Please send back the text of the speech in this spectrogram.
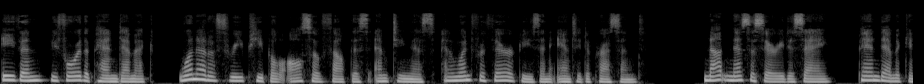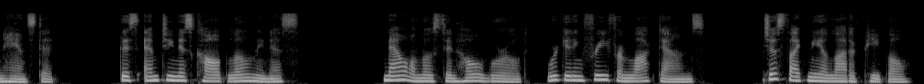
Even before the pandemic, one out of 3 people also felt this emptiness and went for therapies and antidepressant. Not necessary to say, pandemic enhanced it. This emptiness called loneliness. Now almost in whole world, we're getting free from lockdowns. Just like me a lot of people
